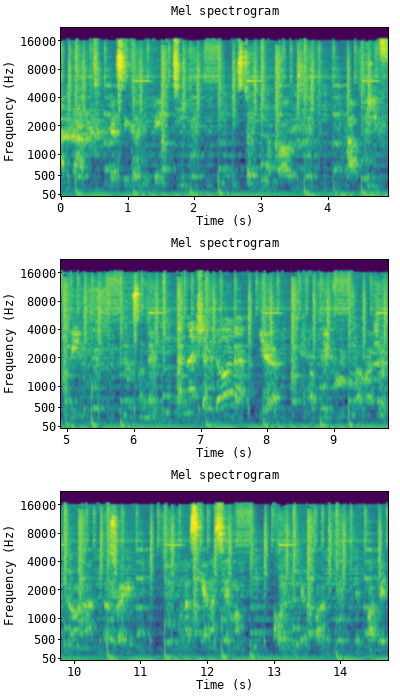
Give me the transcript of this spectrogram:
about. Basically, Bey T is talking about her beef with what's her name? Tanasha Donna. Yeah, a beef with Tanasha Donna. That's right. Unasikia anasema calling the, pu- the puppet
